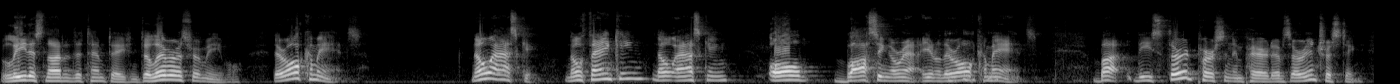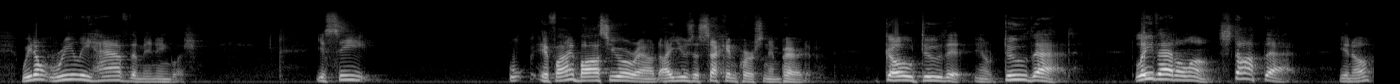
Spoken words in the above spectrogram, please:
Lead us not into temptation. Deliver us from evil. They're all commands. No asking, no thanking, no asking, all bossing around. You know, they're all commands. But these third person imperatives are interesting. We don't really have them in English. You see, if I boss you around, I use a second person imperative. Go do this, you know, do that. Leave that alone. Stop that, you know,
